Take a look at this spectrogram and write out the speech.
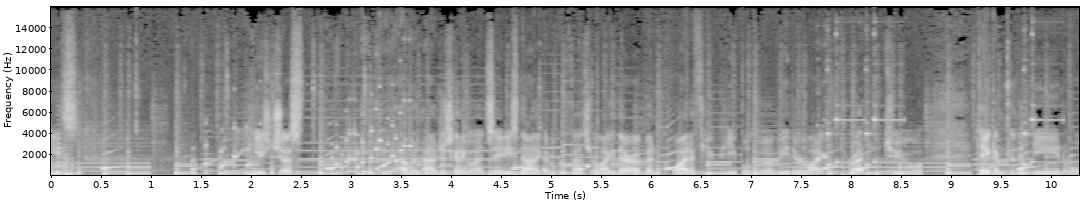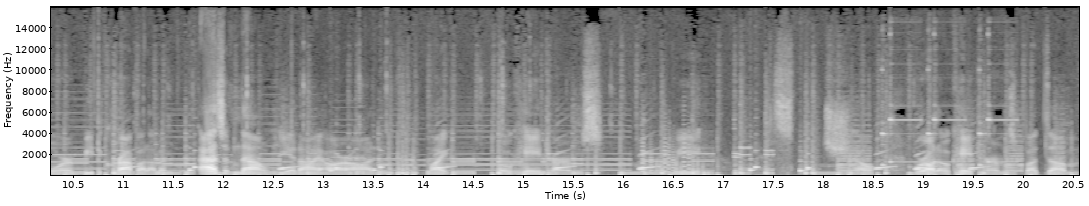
He's he's just I'm, I'm just gonna go ahead and say it. He's not a good professor. Like there have been quite a few people who have either like threatened to take him to the dean or beat the crap out of him. As of now, he and I are on like okay terms. We chill. We're on okay terms, but um,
